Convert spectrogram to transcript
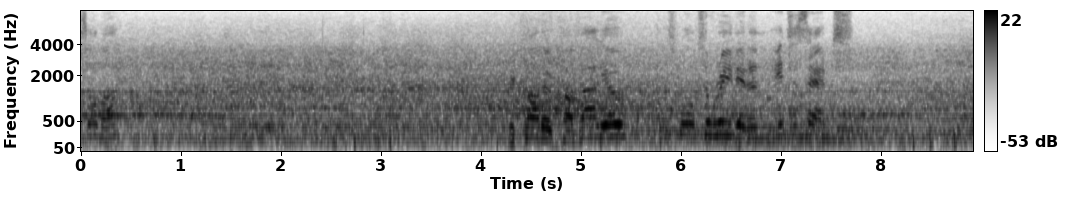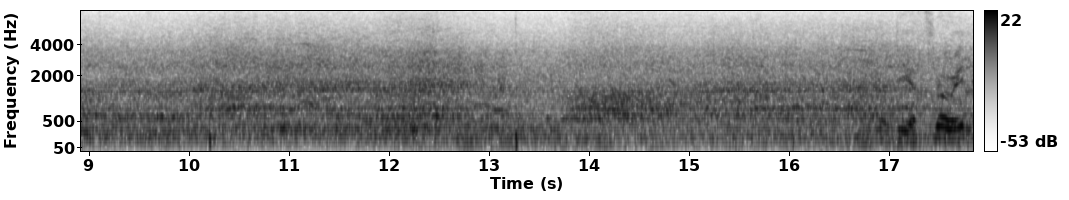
Sommer. Ricardo Carvalho well to read it and intercepts. Throw-in. He's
